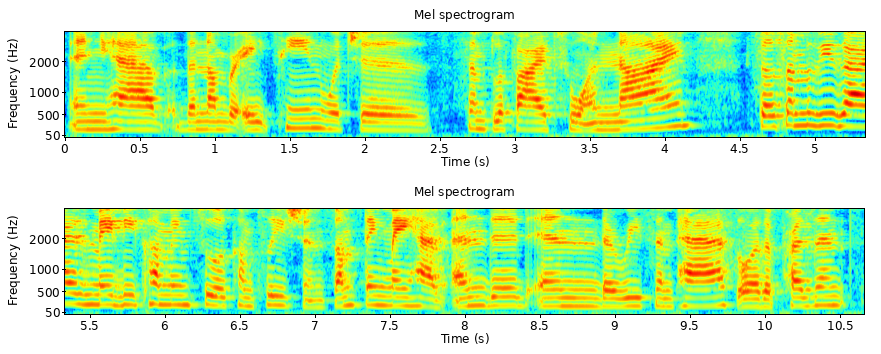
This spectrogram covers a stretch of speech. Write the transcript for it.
And you have the number 18, which is simplified to a 9. So some of you guys may be coming to a completion. Something may have ended in the recent past or the present.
